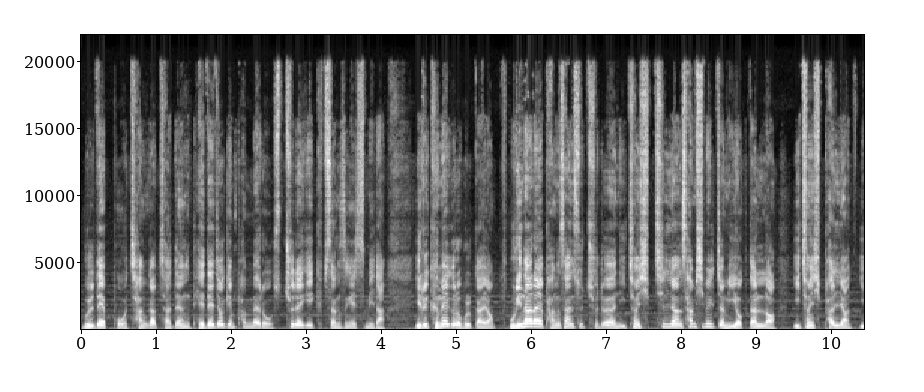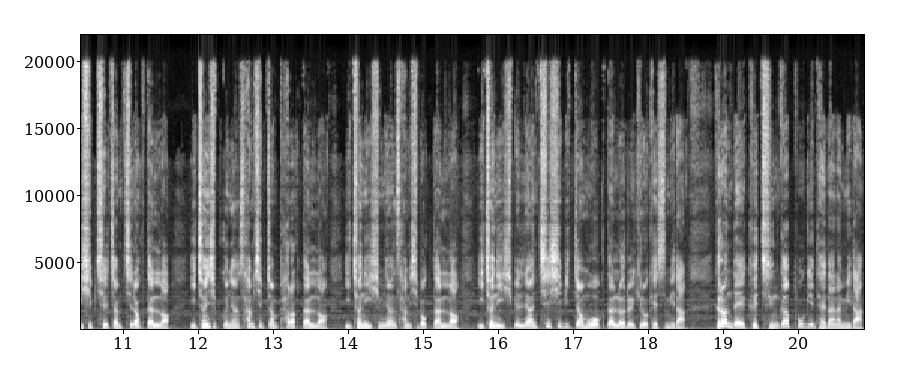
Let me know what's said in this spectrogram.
물대포, 장갑차 등 대대적인 판매로 수출액이 급상승했습니다. 이를 금액으로 볼까요? 우리나라의 방산 수출은 2017년 31.2억 달러, 2018년 27.7억 달러, 2019년 30.8억 달러, 2020년 30억 달러, 2021년 72.5억 달러를 기록했습니다. 그런데 그 증가폭이 대단합니다.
